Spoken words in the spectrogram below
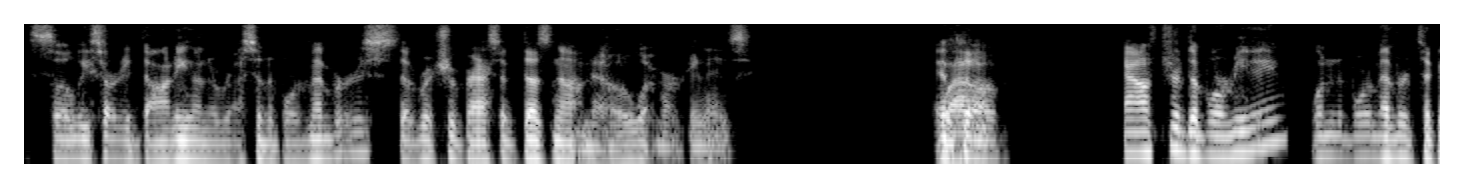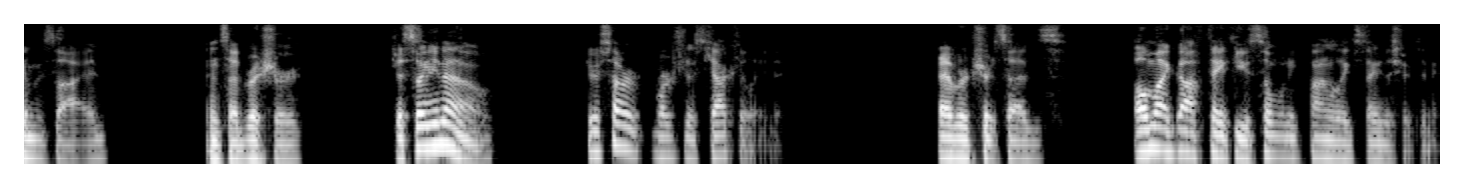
slowly started dawning on the rest of the board members that Richard Branson does not know what margin is. And Wow. so after the board meeting, one of the board members took him aside and said, Richard, just so you know, here's how margin is calculated. And Richard says, Oh my God, thank you. Someone finally explained this shit to me.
